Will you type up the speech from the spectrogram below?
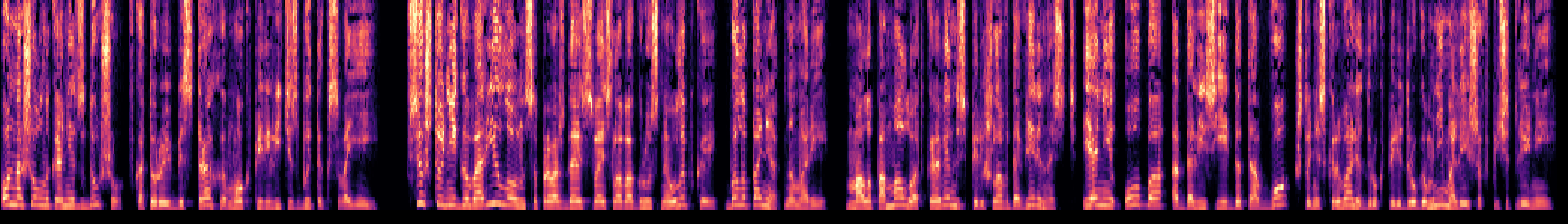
он нашел, наконец, душу, в которую без страха мог перелить избыток своей. Все, что не говорил он, сопровождая свои слова грустной улыбкой, было понятно Мари. Мало-помалу откровенность перешла в доверенность, и они оба отдались ей до того, что не скрывали друг перед другом ни малейших впечатлений.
